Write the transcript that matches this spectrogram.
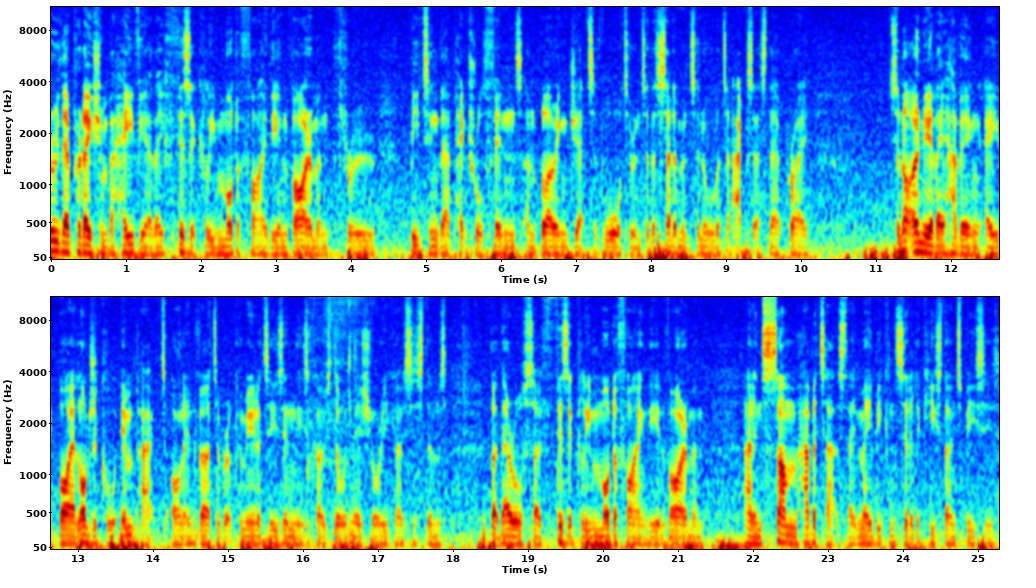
through their predation behavior, they physically modify the environment through beating their pectoral fins and blowing jets of water into the sediments in order to access their prey. So, not only are they having a biological impact on invertebrate communities in these coastal and nearshore ecosystems, but they're also physically modifying the environment. And in some habitats, they may be considered a keystone species.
